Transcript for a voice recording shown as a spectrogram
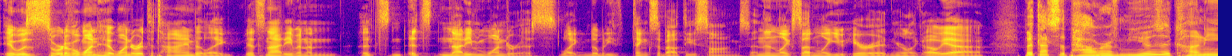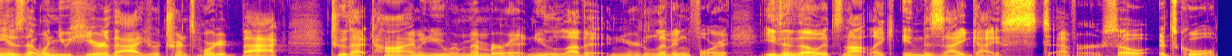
it was sort of a one hit wonder at the time, but like it's not even an it's it's not even wondrous. Like nobody thinks about these songs, and then like suddenly you hear it and you're like, oh yeah, But that's the power of music, honey, is that when you hear that, you're transported back to that time and you remember it and you love it and you're living for it, even though it's not like in the zeitgeist ever. So it's cool.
